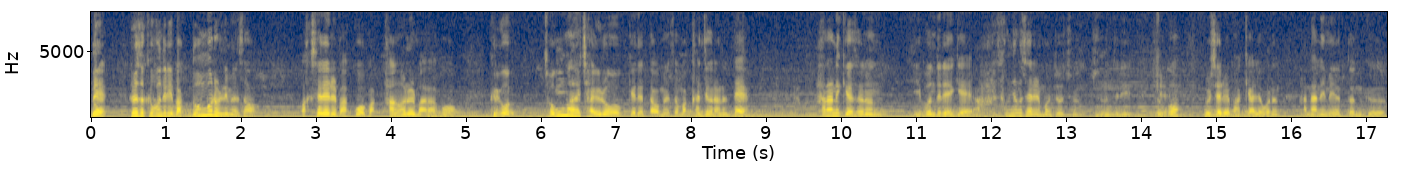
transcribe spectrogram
네. 그래서 그분들이 막 눈물을 흘리면서 막 세례를 받고 막 방언을 말하고 그리고 정말 자유롭게 됐다 오면서 막 간증을 하는데 하나님께서는 이분들에게 아, 성령 세례를 먼저 주, 주, 음, 드리, 주고 물세례를 받게 하려고 하는 하나님의 어떤 그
